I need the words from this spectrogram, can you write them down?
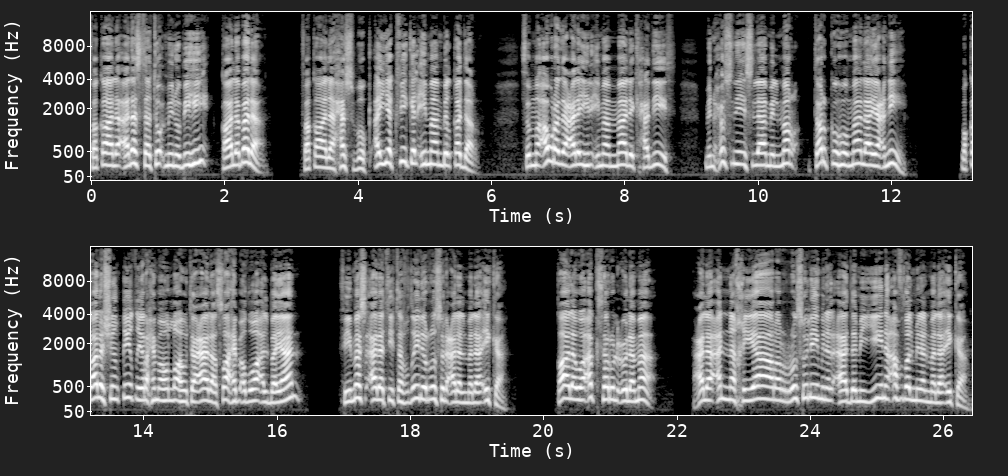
فقال ألست تؤمن به؟ قال بلى. فقال حسبك اي يكفيك الإيمان بالقدر. ثم أورد عليه الإمام مالك حديث من حسن إسلام المرء تركه ما لا يعنيه. وقال الشنقيطي رحمه الله تعالى صاحب أضواء البيان في مسألة تفضيل الرسل على الملائكة قال وأكثر العلماء على أن خيار الرسل من الآدميين أفضل من الملائكة.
